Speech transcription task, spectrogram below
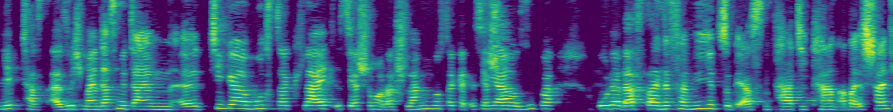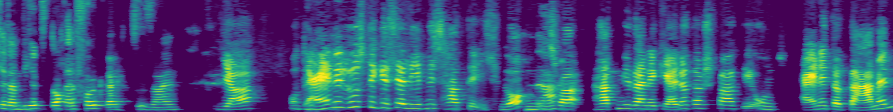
erlebt hast. Also ich meine, das mit deinem äh, Tigermusterkleid ist ja schon mal, oder Schlangenmusterkleid ist ja, ja, schon mal super. Oder dass deine Familie zum ersten Party kam. Aber es scheint ja dann jetzt doch erfolgreich zu sein. Ja, und mhm. ein lustiges Erlebnis hatte ich noch. Na? Und zwar hatten wir da eine Kleidertauschparty und eine der Damen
